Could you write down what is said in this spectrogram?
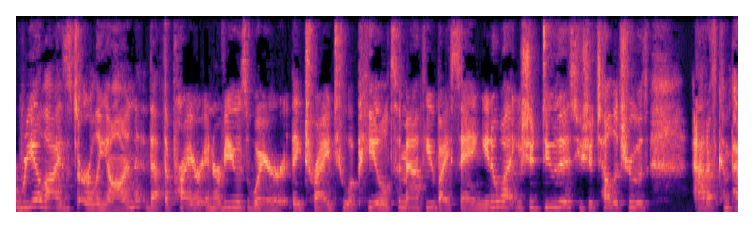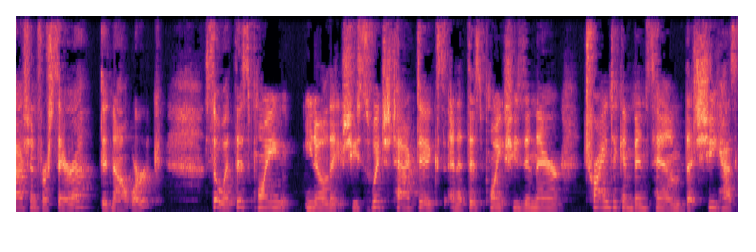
realized early on that the prior interviews where they tried to appeal to Matthew by saying, you know what, you should do this, you should tell the truth out of compassion for Sarah did not work. So at this point, you know, that she switched tactics. And at this point, she's in there trying to convince him that she has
